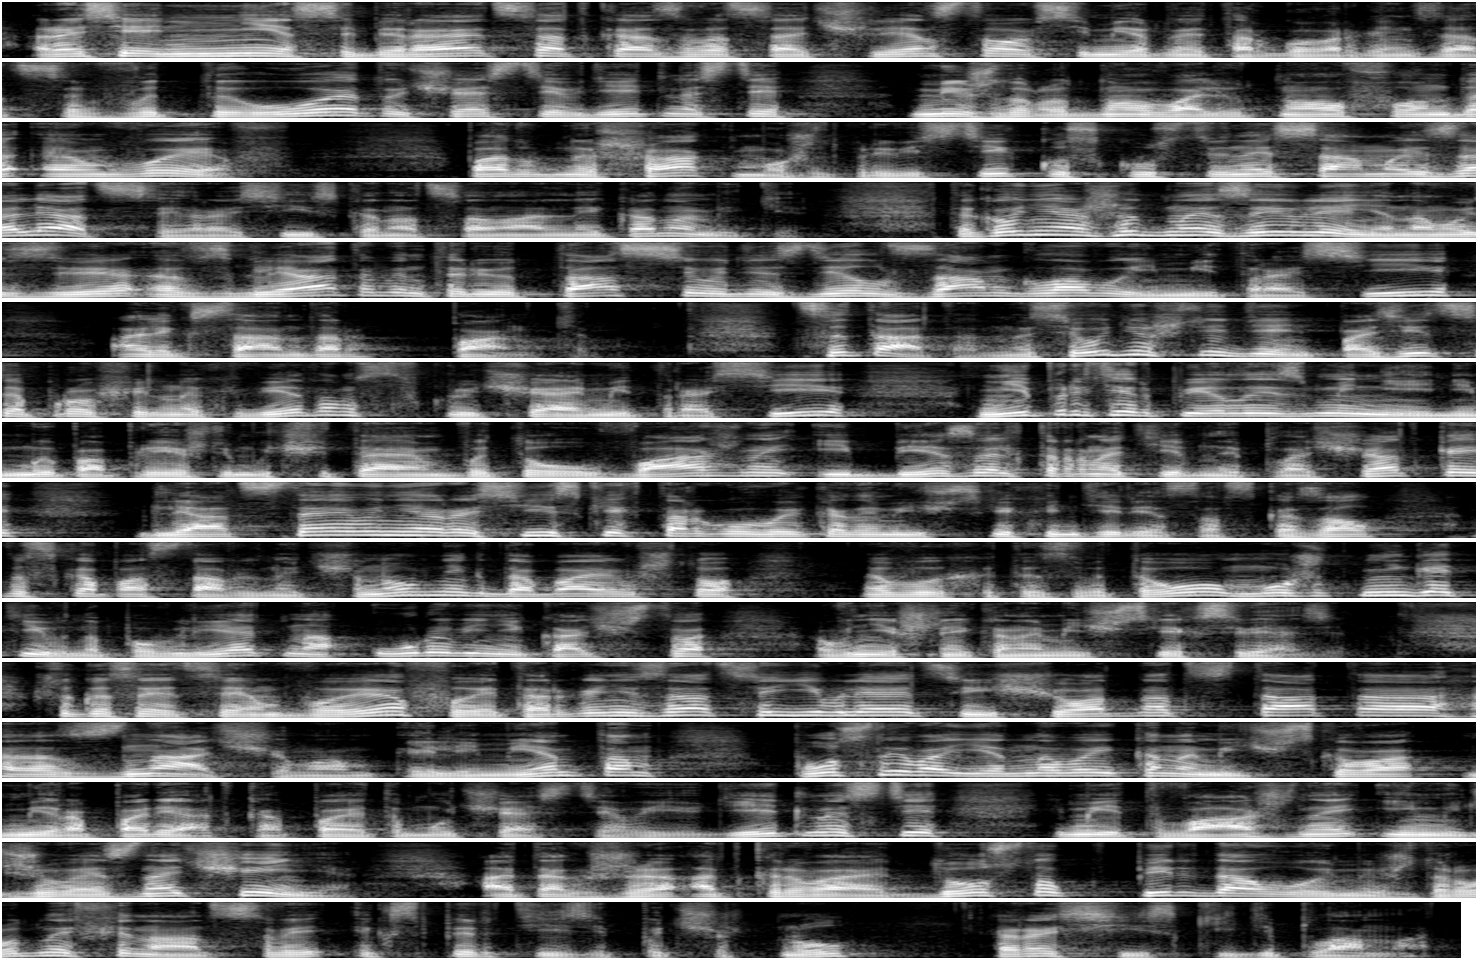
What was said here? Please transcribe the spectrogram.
Россия не собирается отказываться от членства во Всемирной торговой организации ВТО и от участия в деятельности Международного валютного фонда МВФ. Подобный шаг может привести к искусственной самоизоляции российской национальной экономики. Такое неожиданное заявление, на мой взгляд, в интервью ТАСС сегодня сделал замглавы МИД России Александр Панкин. Цитата. «На сегодняшний день позиция профильных ведомств, включая МИД России, не претерпела изменений. Мы по-прежнему считаем ВТО важной и безальтернативной площадкой для отстаивания российских торгово-экономических интересов», сказал высокопоставленный чиновник, добавив, что выход из ВТО может негативно повлиять на уровень и качество внешнеэкономических связей. Что касается МВФ, эта организация является еще одна цитата значимым элементом послевоенного экономического миропорядка. Поэтому участие в ее деятельности имеет важное имиджевое значение, а также открывает доступ к передовой международной финансовой экспертизе, подчеркнул российский дипломат.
